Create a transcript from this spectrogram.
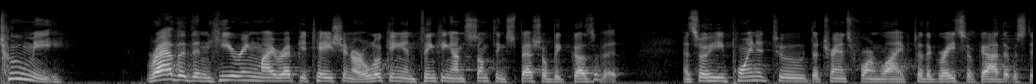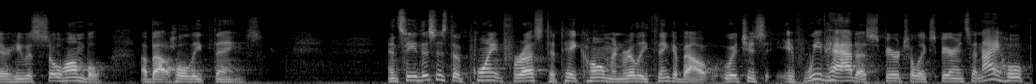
to me rather than hearing my reputation or looking and thinking I'm something special because of it. And so he pointed to the transformed life, to the grace of God that was there. He was so humble about holy things. And see, this is the point for us to take home and really think about, which is if we've had a spiritual experience, and I hope,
